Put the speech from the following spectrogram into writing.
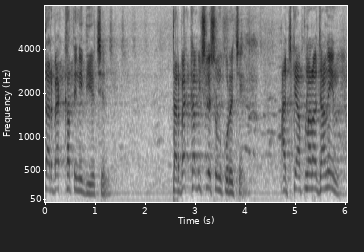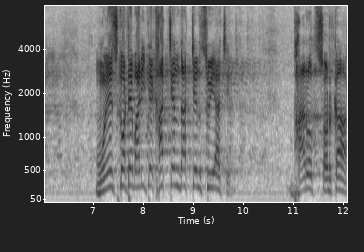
তার ব্যাখ্যা তিনি দিয়েছেন। তার ব্যাখ্যা বিশ্লেষণ করেছেন। আজকে আপনারা জানেন মহেশকটে বাড়িতে খাচ্ছেন, দাচ্ছেন, শুয়ে আছেন। ভারত সরকার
